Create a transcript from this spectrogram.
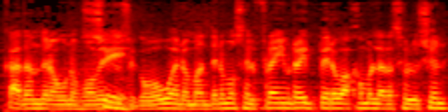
cada tanto en algunos momentos Sí. es como, bueno, mantenemos el frame rate pero bajamos la resolución.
